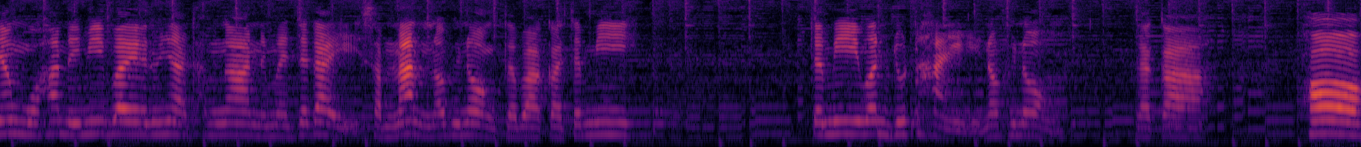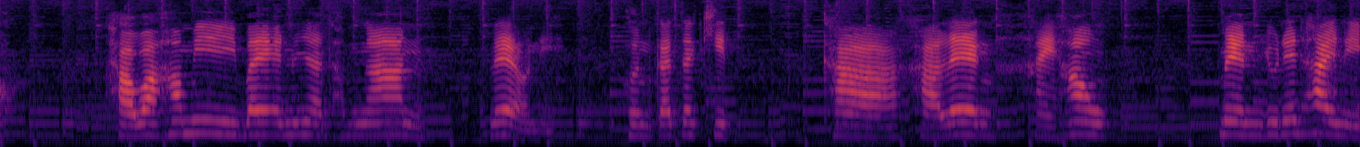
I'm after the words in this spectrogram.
ยังบ่ทันได้มีใบอนุญาตทำงานเนี่ยมันจะได้สำนั่นเนาะพี่น้อง แต่ว่าก็จะมี จะมีวันหยุดให้เนาะพี่น้อง แล้วก็พอถ้าว่าเฮามีใบอนุญาตทำงานแล้วนี่ เพิ่นก็จะคิด ค่าค่าแรงให้เฮาแมนอยู่ในไทยนี่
